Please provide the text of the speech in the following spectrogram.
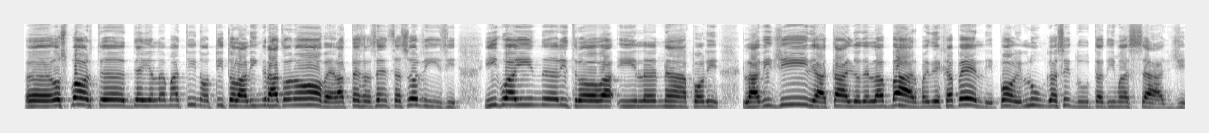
Eh, lo sport del mattino titola l'ingrato 9, l'attesa senza sorrisi, Higuain ritrova il Napoli, la vigilia, taglio della barba e dei capelli, poi lunga seduta di massaggi.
